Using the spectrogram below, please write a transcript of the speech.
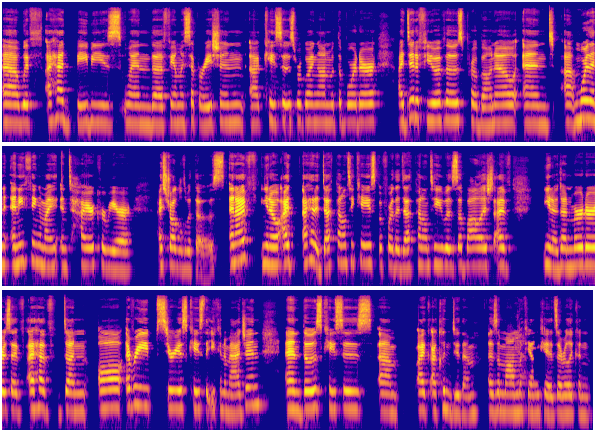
uh, with I had babies when the family separation uh, cases were going on with the border. I did a few of those pro bono, and uh, more than anything in my entire career, I struggled with those. And I've, you know, I I had a death penalty case before the death penalty was abolished. I've you know done murders i've i have done all every serious case that you can imagine and those cases um, I, I couldn't do them as a mom yeah. with young kids i really couldn't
